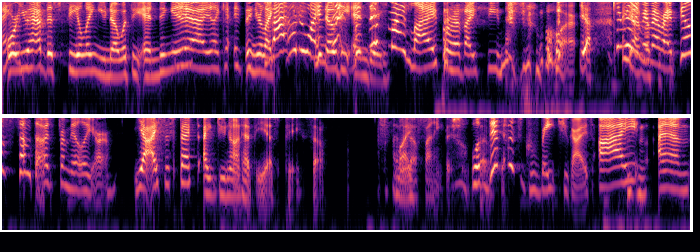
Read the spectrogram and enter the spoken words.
I- Or you have this feeling you know what the ending is. yeah, like Then you're like, I- how do I know this- the ending? this my life, or have I seen this before? yeah. I can't really Yeah, remember. I feel something familiar. Yeah, I suspect I do not have ESP. So just That's my so funny. suspicion. Well, So, this yeah. was great, you guys. I Mhm. am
